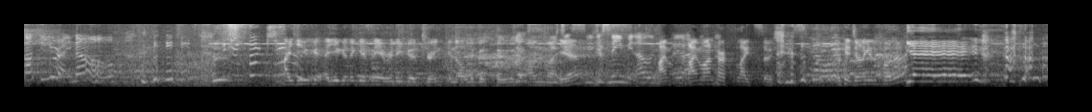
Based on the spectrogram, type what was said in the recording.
See? I'm stalking you right now. this is so cute. Are you are you gonna give me a really good drink and all the good food Yes, on my you yeah? just, you just name it. I will, I'm I, I, I'm on her flight, so she's okay. Do you want to get a photo? Yay!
